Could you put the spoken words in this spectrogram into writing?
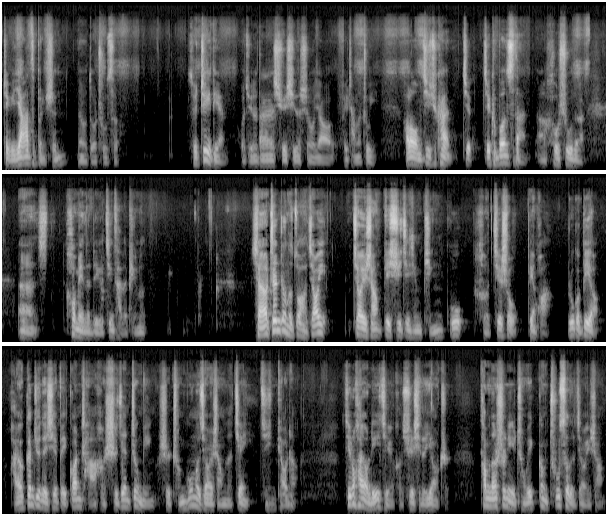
这个鸭子本身能有多出色。所以这一点，我觉得大家学习的时候要非常的注意。好了，我们继续看杰杰克·波恩斯坦啊后述的，呃后面的这个精彩的评论。想要真正的做好交易，交易商必须进行评估和接受变化，如果必要，还要根据那些被观察和实践证明是成功的交易商们的建议进行调整，其中含有理解和学习的要旨，他们能使你成为更出色的交易商，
